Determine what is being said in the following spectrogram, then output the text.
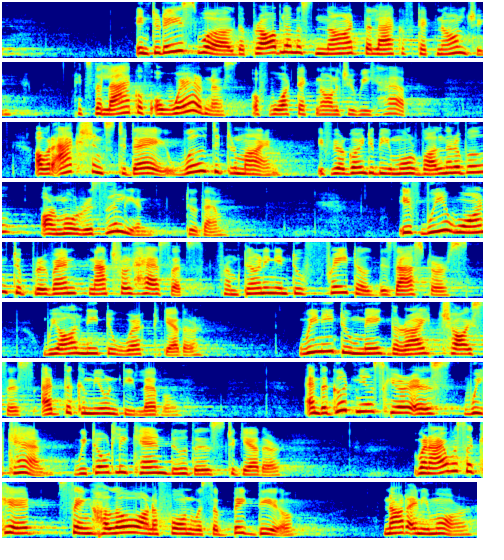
In today's world, the problem is not the lack of technology, it's the lack of awareness of what technology we have. Our actions today will determine if we are going to be more vulnerable or more resilient to them. If we want to prevent natural hazards from turning into fatal disasters, we all need to work together. We need to make the right choices at the community level. And the good news here is we can. We totally can do this together. When I was a kid, saying hello on a phone was a big deal. Not anymore.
